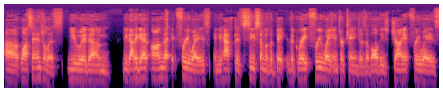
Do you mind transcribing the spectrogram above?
uh, Los Angeles, you would um, you got to get on the freeways and you have to see some of the ba- the great freeway interchanges of all these giant freeways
